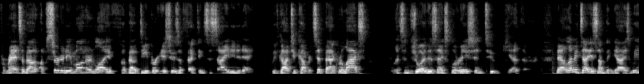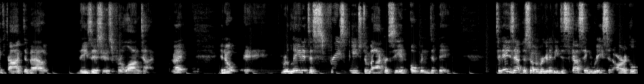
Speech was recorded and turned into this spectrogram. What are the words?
From rants about absurdity of modern life, about deeper issues affecting society today. We've got you covered. Sit back, relax, and let's enjoy this exploration together. Now, let me tell you something, guys. We've talked about these issues for a long time, right? You know, eh, related to free speech, democracy, and open debate. Today's episode, we're going to be discussing recent article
